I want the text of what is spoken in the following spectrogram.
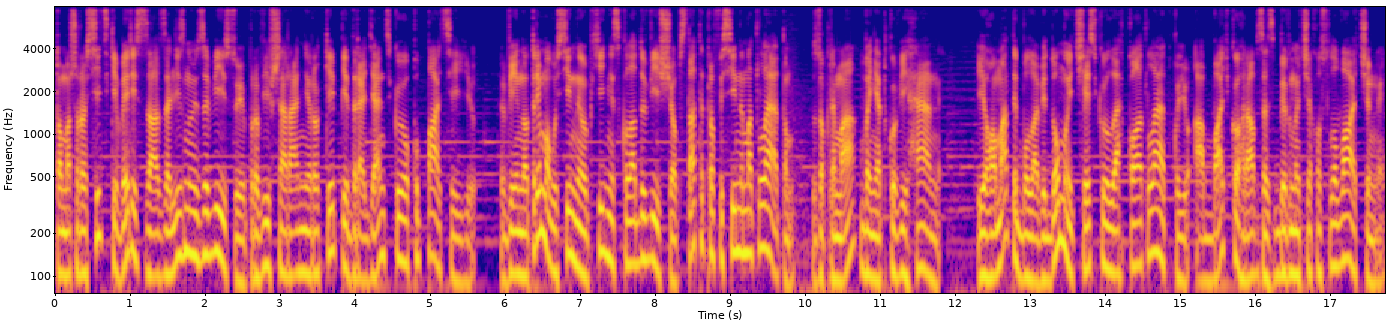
Томаш Росіцький виріс за залізною завісою, провівши ранні роки під радянською окупацією. Він отримав усі необхідні складові, щоб стати професійним атлетом, зокрема виняткові гени. Його мати була відомою чеською легкоатлеткою, а батько грав за збірну Чехословаччини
